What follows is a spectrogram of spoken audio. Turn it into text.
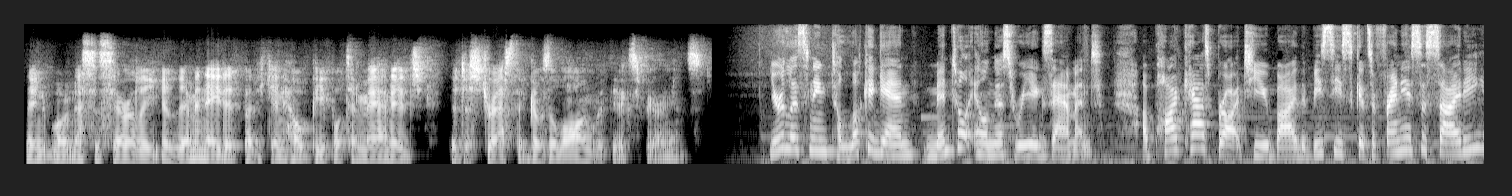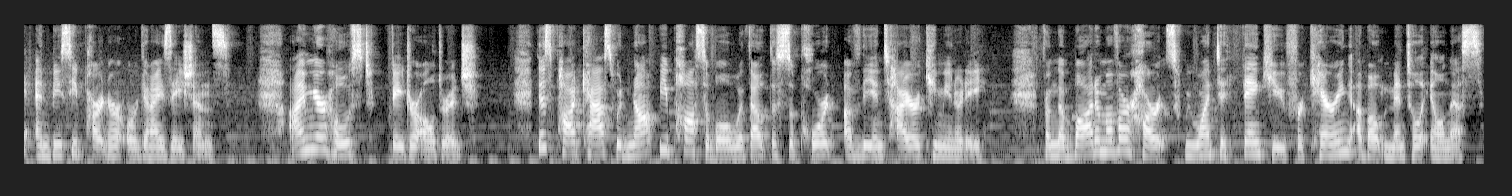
They won't necessarily eliminate it, but they can help people to manage the distress that goes along with the experience. You're listening to Look Again Mental Illness Reexamined, a podcast brought to you by the BC Schizophrenia Society and BC partner organizations. I'm your host, Phaedra Aldridge. This podcast would not be possible without the support of the entire community. From the bottom of our hearts, we want to thank you for caring about mental illness.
